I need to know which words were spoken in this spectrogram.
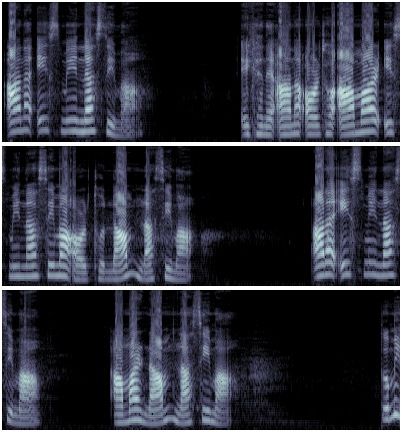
আনা ইসমি নাসিমা। এখানে আনা অর্থ আমার, ইসমি নাসিমা, অর্থ নাম নাসিমা। আনা ইসমি নাসিমা। আমার নাম নাসিমা। তুমি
